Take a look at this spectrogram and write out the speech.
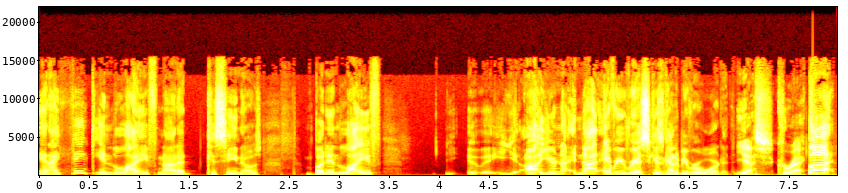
And I think in life, not at casinos, but in life, y- y- uh, you're not. Not every risk is going to be rewarded. Yes, correct. But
